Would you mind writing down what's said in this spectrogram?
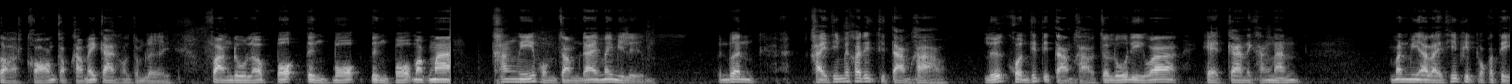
สอดคล้องกับคำให้การของจำเลย ฟังดูแล้วโป๊ะตึงโป๊ะตึงโป๊ะมากๆ ครั้งนี้ผมจำได้ไม่มีลืม เพื่อนๆ ใครที่ไม่ค่อยได้ติดตามข่าว หรือคนที่ติดตามข่าวจะรู้ดีว่าเหตุการณ์ในครั้งนั้น มันมีอะไรที่ผิดปกติ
